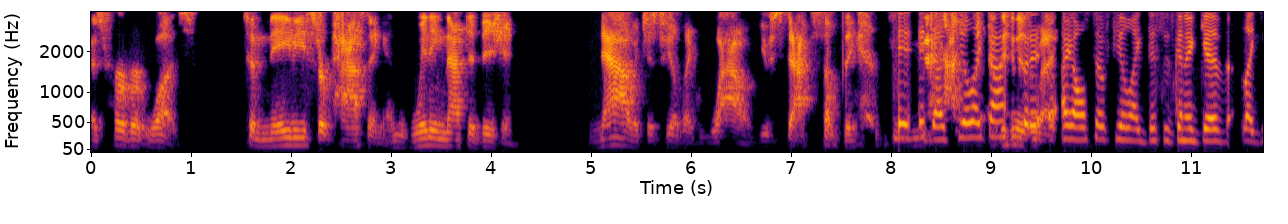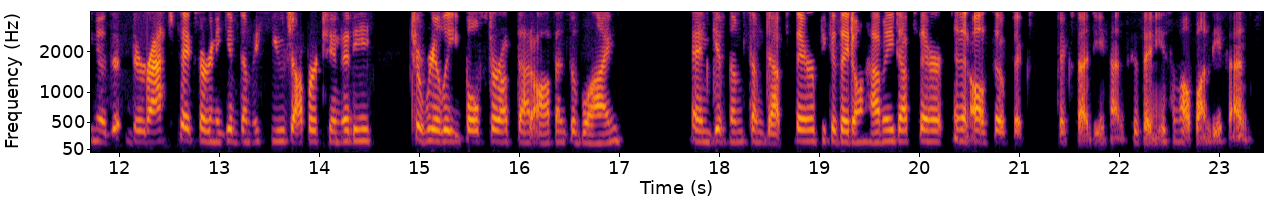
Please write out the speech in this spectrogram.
as Herbert was to maybe surpassing and winning that division, now it just feels like, wow, you've stacked something. It, it does feel like that, massive in his but it, I also feel like this is going to give, like, you know, the, their draft picks are going to give them a huge opportunity to really bolster up that offensive line and give them some depth there because they don't have any depth there, and then also fix fix that defense because they need some help on defense.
